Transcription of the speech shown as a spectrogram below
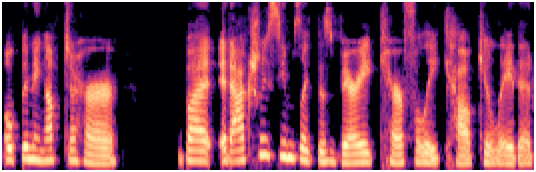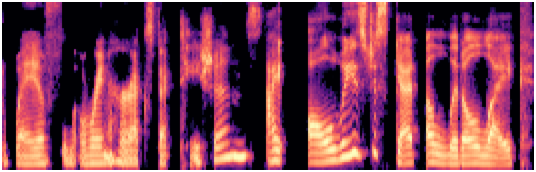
opening up to her. But it actually seems like this very carefully calculated way of lowering her expectations. I always just get a little like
